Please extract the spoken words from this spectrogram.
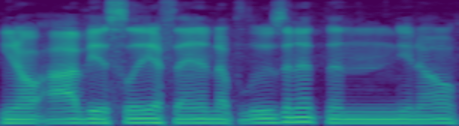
you know, obviously, if they end up losing it, then you know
